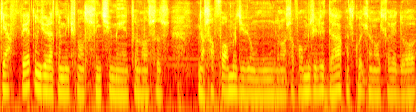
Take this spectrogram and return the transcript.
que afetam diretamente o nosso sentimento, nossas, nossa forma de ver o mundo, nossa forma de lidar com as coisas ao nosso redor,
